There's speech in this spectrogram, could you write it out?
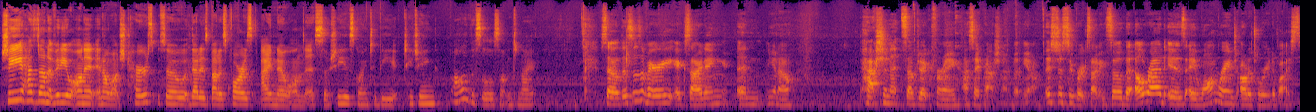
She has done a video on it, and I watched hers, so that is about as far as I know on this. So she is going to be teaching all of us a little something tonight. So this is a very exciting and, you know, passionate subject for me. I say passionate, but you know, it's just super exciting. So the LRAD is a long-range auditory device.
